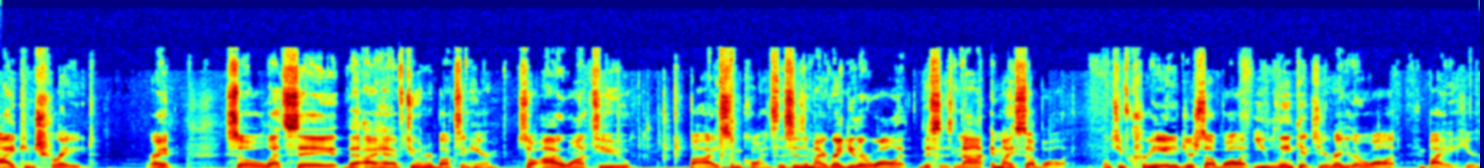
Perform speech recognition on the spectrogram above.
I can trade, right? So let's say that I have 200 bucks in here. So I want to buy some coins. This is in my regular wallet. This is not in my sub wallet. Once you've created your sub wallet, you link it to your regular wallet and buy it here.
